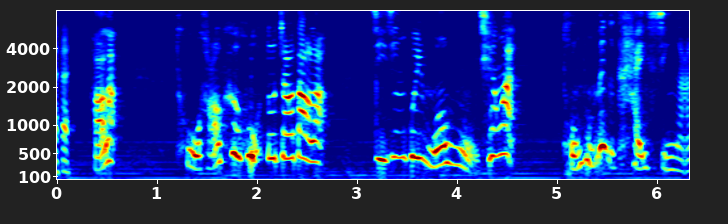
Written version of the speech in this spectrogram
好了，土豪客户都招到了，基金规模五千万，彤彤那个开心啊！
